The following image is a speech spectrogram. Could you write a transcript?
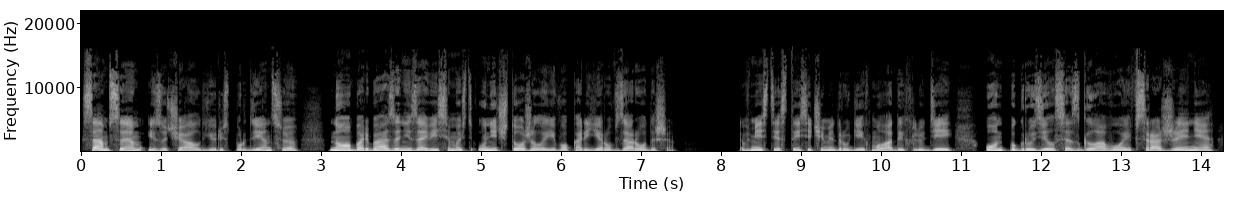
Сам Сэм изучал юриспруденцию, но борьба за независимость уничтожила его карьеру в зародыше. Вместе с тысячами других молодых людей он погрузился с головой в сражение —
